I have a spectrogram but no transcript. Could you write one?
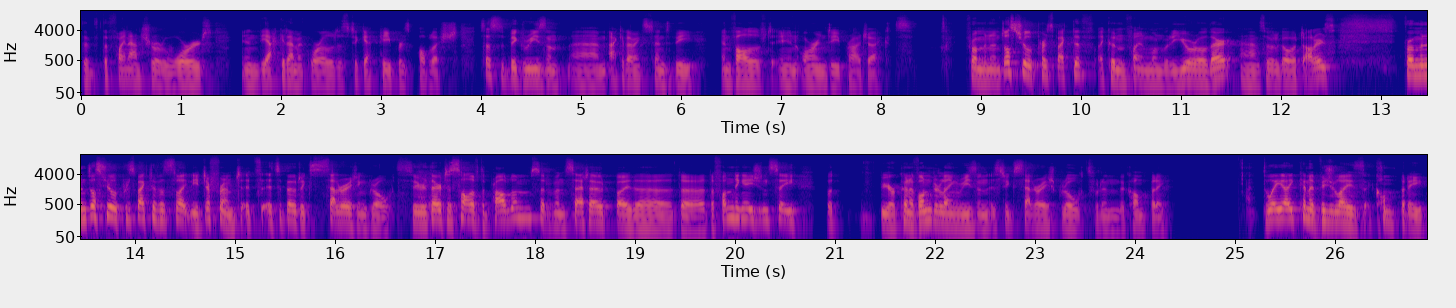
the, the, financial reward in the academic world is to get papers published. So that's the big reason um, academics tend to be involved in R&D projects. From an industrial perspective, I couldn't find one with a euro there, um, so we'll go with dollars. From an industrial perspective, it's slightly different. It's, it's about accelerating growth. So you're there to solve the problems that have been set out by the, the, the funding agency, but your kind of underlying reason is to accelerate growth within the company. The way I kind of visualize a company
